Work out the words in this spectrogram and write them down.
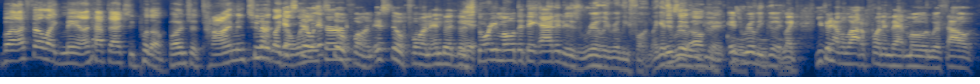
but I felt like man, I'd have to actually put a bunch of time into No, it, like it's still it's curve. still fun. It's still fun, and the, the Yeah. story mode that they added is really really fun. Like it's Is it? really Okay, good. it's really cool, good. cool. Like you can have a lot of fun in that mode without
